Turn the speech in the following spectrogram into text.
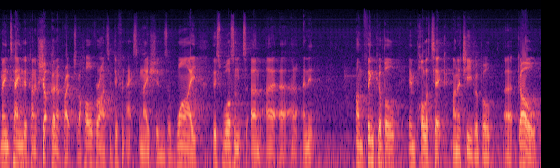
maintain a kind of shotgun approach of a whole variety of different explanations of why this wasn't um, a, a, an unthinkable, impolitic, unachievable uh, goal.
